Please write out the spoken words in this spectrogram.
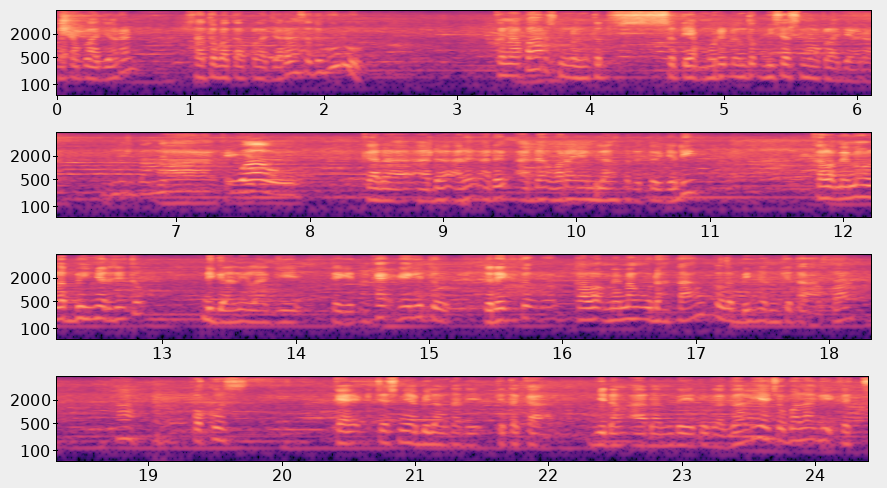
mata pelajaran satu mata pelajaran satu guru. Kenapa harus menuntut setiap murid untuk bisa semua pelajaran? bener banget Nah, kayak wow gitu. Karena ada ada ada ada orang yang bilang seperti itu. Jadi kalau memang lebihnya di situ digali lagi kayak gitu. Kayak kayak gitu. Jadi kalau memang udah tahu kelebihan kita apa, hah, fokus. Kayak Cesnia bilang tadi, kita ke bidang A dan B itu gagal, iya coba lagi ke C,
